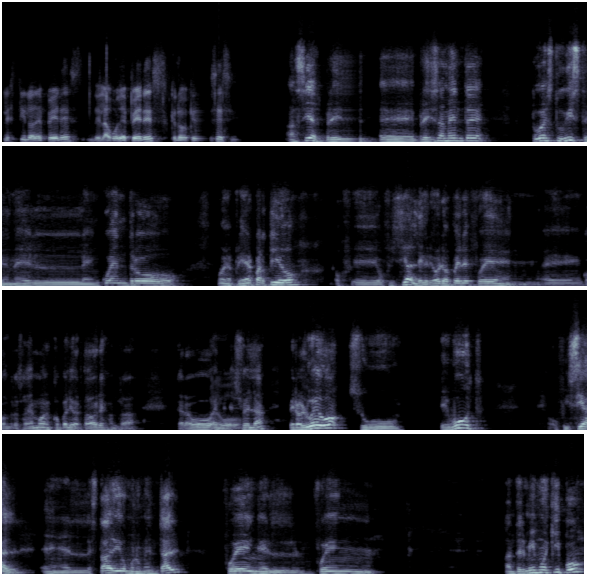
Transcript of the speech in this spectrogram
estilo de Pérez, de la U de Pérez, creo que es ese. Así es, eh, precisamente tú estuviste en el encuentro, bueno, el primer partido eh, oficial de Gregorio Pérez fue en, contra, sabemos, en Copa Libertadores contra Carabobo en Venezuela, pero luego su debut oficial en el Estadio Monumental fue en el, fue en, ante el mismo equipo,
